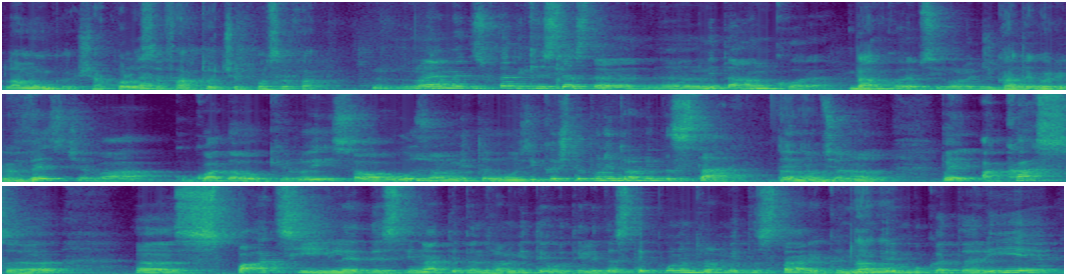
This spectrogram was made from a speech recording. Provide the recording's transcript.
la muncă și acolo Da. să fac tot ce pot să fac. Noi am mai discutat de chestia asta uh, numită ancoră, Da. ancoră psihologică. Categoric, da. Vezi ceva cu coada ochiului sau auzi o anumită muzică și te pune într-o anumită stare Da. emoțională. Păi acasă uh, spațiile destinate pentru anumite utilități te pun într-o anumită stare. Când Da, intri da. în bucătărie,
